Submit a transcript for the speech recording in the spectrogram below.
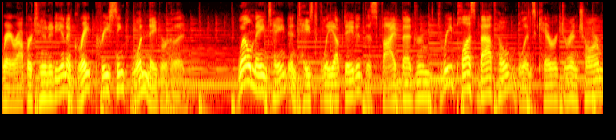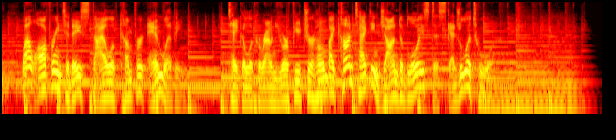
Rare opportunity in a great Precinct 1 neighborhood. Well maintained and tastefully updated, this 5 bedroom, 3 plus bath home blends character and charm while offering today's style of comfort and living. Take a look around your future home by contacting John DeBlois to schedule a tour.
